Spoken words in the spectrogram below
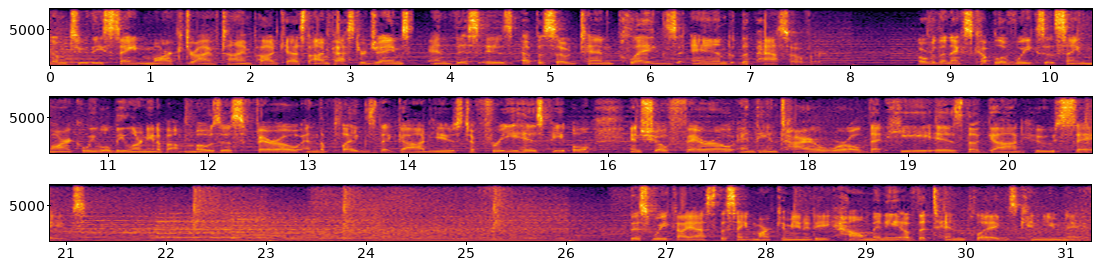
welcome to the St. Mark Drive Time Podcast. I'm Pastor James, and this is episode 10 Plagues and the Passover. Over the next couple of weeks at St. Mark, we will be learning about Moses, Pharaoh, and the plagues that God used to free his people and show Pharaoh and the entire world that he is the God who saves. This week, I asked the St. Mark community how many of the 10 plagues can you name?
